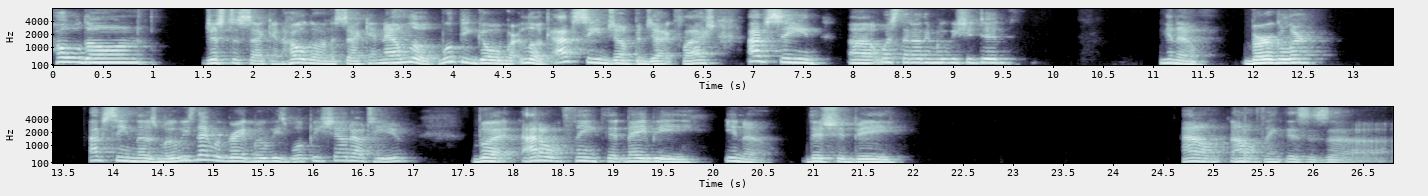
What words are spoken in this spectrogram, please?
Hold on just a second. Hold on a second. Now, look, Whoopi Goldberg. Look, I've seen Jumpin' Jack Flash. I've seen, uh, what's that other movie she did? You know, Burglar. I've seen those movies. They were great movies, Whoopi. Shout out to you. But I don't think that maybe, you know, this should be I don't I don't think this is uh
